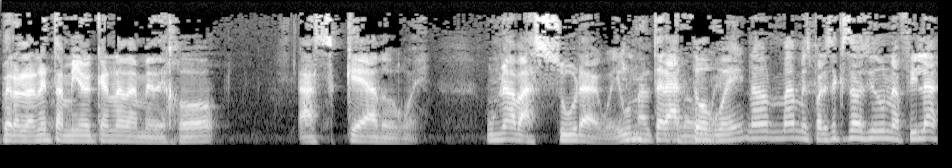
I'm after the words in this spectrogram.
Pero la neta, a mí Air Canada me dejó asqueado, güey. Una basura, güey. Un trato, güey. No mames, parece que estaba haciendo una fila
